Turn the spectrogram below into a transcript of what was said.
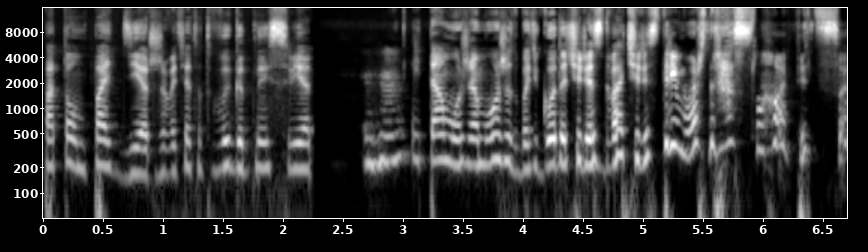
потом поддерживать этот выгодный свет. Угу. И там уже, может быть, года через два, через три можно расслабиться.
